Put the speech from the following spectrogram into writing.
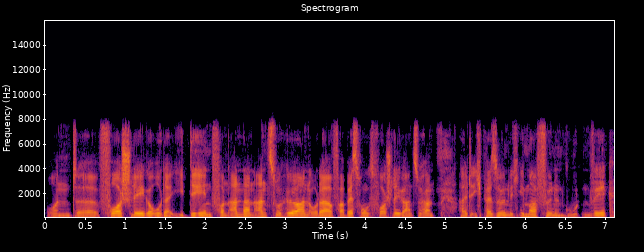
und äh, Vorschläge oder Ideen von anderen anzuhören oder Verbesserungsvorschläge anzuhören, halte ich persönlich immer für einen guten Weg.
